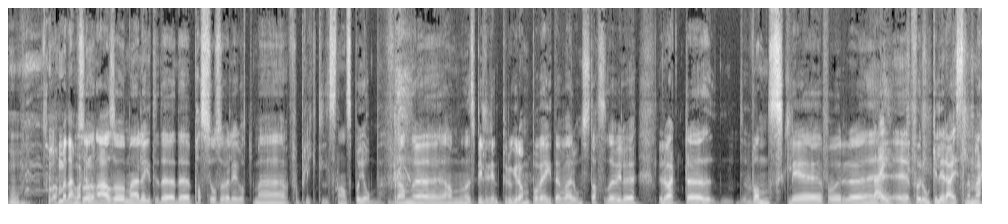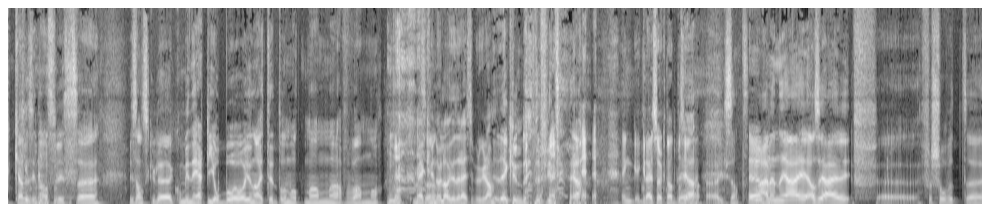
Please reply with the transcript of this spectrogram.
Hva med deg, Også, nei, altså, må jeg legge til det, det passer jo også veldig godt med forpliktelsene hans på jobb. For han, uh, han spiller inn program på VGTV hver onsdag, så det ville, ville vært uh, vanskelig for, uh, for onkel Reisende Mac her ved siden av oss hvis, hvis han skulle kombinert jobb og United på den måten han har for vanen nå. Men jeg kunne jo lagd et reiseprogram. Det kunne du definitivt. Ja. En grei søknad på siden. ja, ikke sant. Um, Nei, men jeg, altså jeg er øh, for så vidt uh,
